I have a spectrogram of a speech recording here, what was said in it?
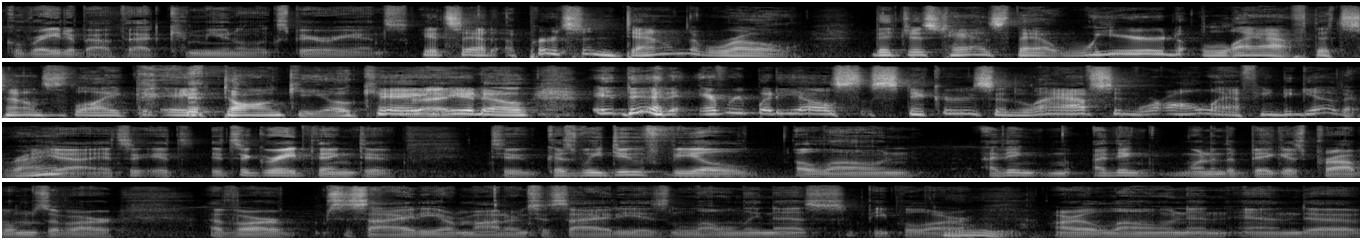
great about that communal experience. It's that a person down the row that just has that weird laugh that sounds like a donkey, okay? right. You know, and then everybody else snickers and laughs and we're all laughing together, right? Yeah, it's a, it's it's a great thing to to cuz we do feel alone. I think I think one of the biggest problems of our of our society, our modern society, is loneliness. People are Ooh. are alone and and uh,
